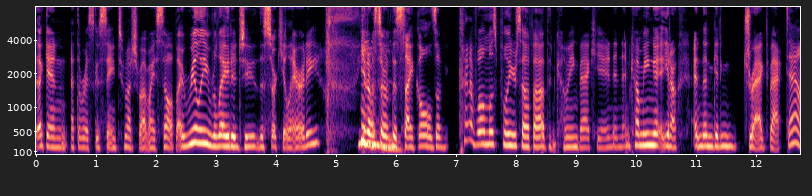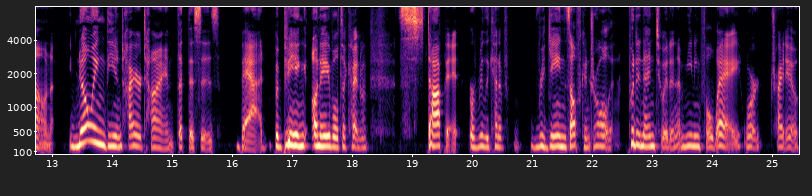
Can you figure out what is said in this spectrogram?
Again, at the risk of saying too much about myself, I really related to the circularity. you know, sort of the mm. cycles of kind of almost pulling yourself out, then coming back in, and then coming, you know, and then getting dragged back down, knowing the entire time that this is bad, but being unable to kind of stop it or really kind of regain self control and put an end to it in a meaningful way or try to.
